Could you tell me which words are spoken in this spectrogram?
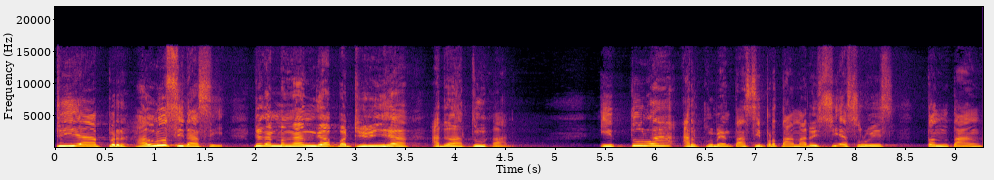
dia berhalusinasi dengan menganggap bahwa dirinya adalah Tuhan. Itulah argumentasi pertama dari C.S. Lewis tentang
